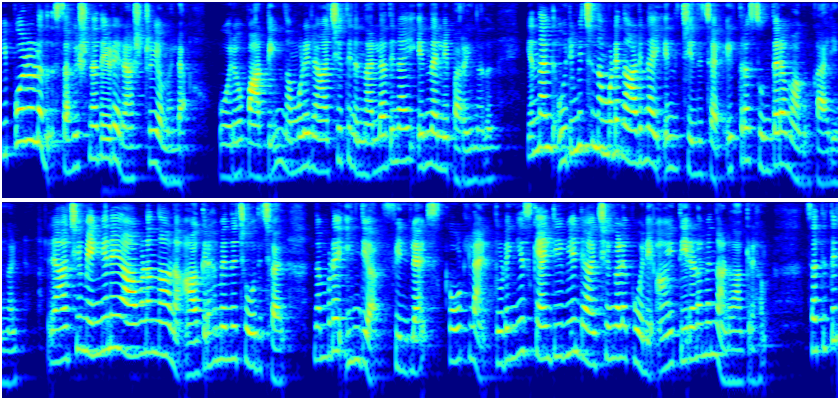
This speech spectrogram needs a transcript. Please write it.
ഇപ്പോഴുള്ളത് സഹിഷ്ണുതയുടെ രാഷ്ട്രീയമല്ല. ഓരോ പാർട്ടിയും നമ്മുടെ രാജ്യത്തിന് നല്ലതിനായി എന്നല്ലേ പറയുന്നത്? എന്നാൽ ഒരുമിച്ച് നമ്മുടെ നാടിനായി എന്ന് ചിന്തിച്ചാൽ എത്ര സുന്ദരമാകും കാര്യങ്ങൾ. രാജ്യം എങ്ങനെയാവണമെന്നാണ് ആഗ്രഹമെന്ന് ചോദിച്ചാൽ നമ്മുടെ ഇന്ത്യ ഫിൻലാൻഡ് സ്കോട്ട്ലാൻഡ് തുടങ്ങിയ സ്കാൻഡീവിയൻ രാജ്യങ്ങളെ പോലെ ആയിത്തീരണമെന്നാണ് ആഗ്രഹം. സത്യത്തിൽ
